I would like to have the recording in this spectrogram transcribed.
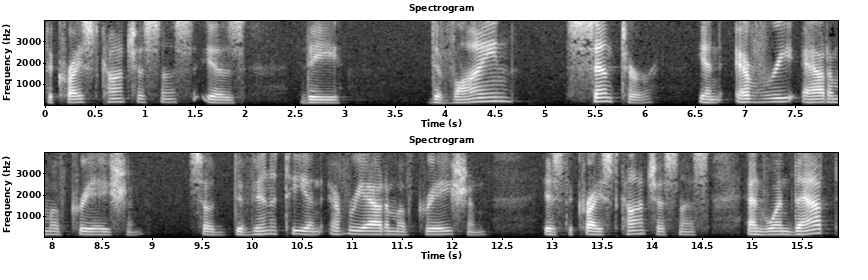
the Christ consciousness is the divine center in every atom of creation. So, divinity in every atom of creation is the Christ consciousness. And when that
